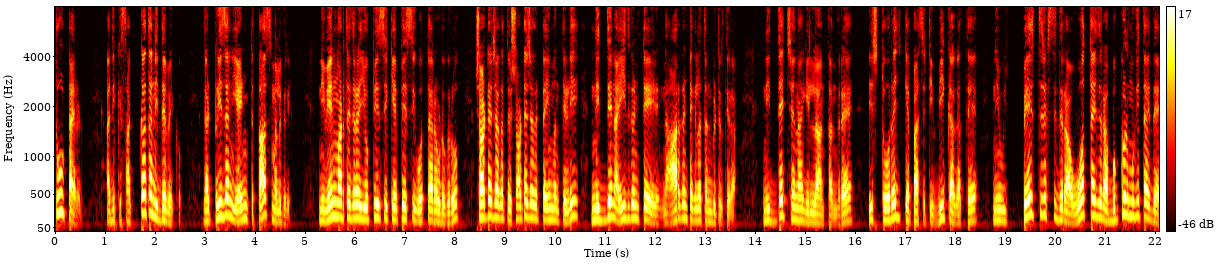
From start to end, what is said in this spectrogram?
too tired ಅದಕ್ಕೆ ಸಖತ ನಿದ್ದೆ ಬೇಕು. ದಟ್ ರೀಸನ್ ಎಂಟು ತಾಸು ಮಲಗ್ರಿ. ನೀವೇನು ಮಾಡ್ತಾ ಇದ್ದೀರಾ? U P S C K P S ಸಿಗೆ ಓದ್ತಾ ಇರೋ ಹುಡುಗರು ಶಾರ್ಟೇಜ್ ಆಗುತ್ತೆ ಶಾರ್ಟೇಜ್ ಆಗೋ ಟೈಮ್ ಅಂತೇಳಿ ನಿದ್ದೆನ ಐದು ಗಂಟೆ, ಆರು ಗಂಟೆಗೆಲ್ಲ ತಂದುಬಿಟ್ಟಿರ್ತೀರ. ನಿದ್ದೆ ಚೆನ್ನಾಗಿಲ್ಲ ಅಂತಂದರೆ ಈ ಸ್ಟೋರೇಜ್ ಕೆಪಾಸಿಟಿ ವೀಕ್ ಆಗತ್ತೆ. ನೀವು ಪೇಜ್ ತಿರುಗಿಸ್ತಿದ್ದೀರಾ ಓದ್ತಾ ಇದ್ದೀರಾ ಬುಕ್ಗಳು ಮುಗಿತಾ ಇದೆ.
